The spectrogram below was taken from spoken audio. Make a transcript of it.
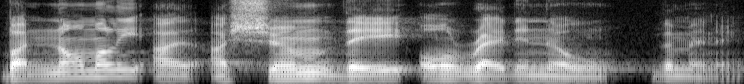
But normally, I assume they already know the meaning.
